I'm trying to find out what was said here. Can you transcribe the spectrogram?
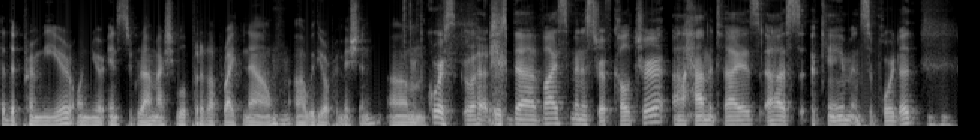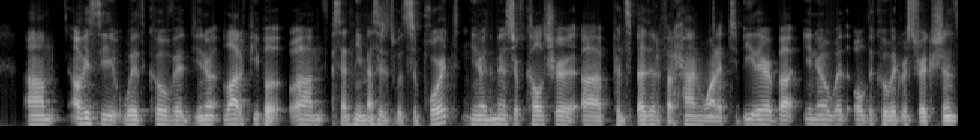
at the premiere on your Instagram. Actually, we'll put it up right now mm-hmm. uh, with your permission. Um, of course, go ahead. The Vice Minister of Culture, uh, Hamid Faiz, uh, came and supported. Mm-hmm. Um, obviously, with COVID, you know, a lot of people um, sent me messages with support. You know, the Minister of Culture, uh, Prince Badr Farhan, wanted to be there, but you know, with all the COVID restrictions,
